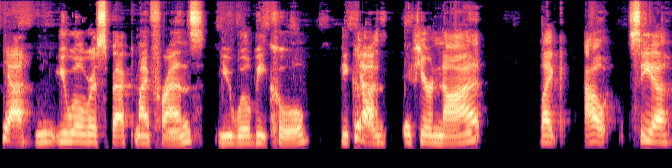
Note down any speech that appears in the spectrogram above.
yeah you, you will respect my friends you will be cool because yeah. if you're not like out. See ya.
